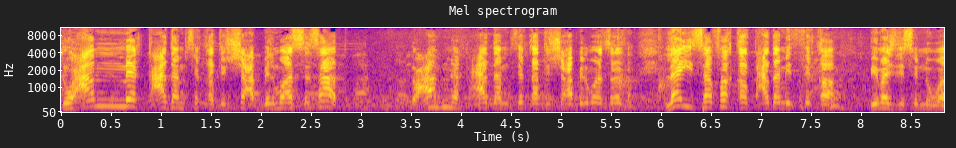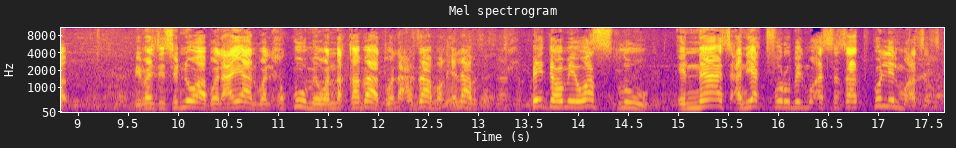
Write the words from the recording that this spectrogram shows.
تعمق عدم ثقة الشعب بالمؤسسات. تعمق عدم ثقة الشعب بالمؤسسات. ليس فقط عدم الثقة بمجلس النواب. بمجلس النواب والعيان والحكومة والنقابات والأحزاب وخلافه. بدهم يوصلوا الناس أن يكفروا بالمؤسسات كل المؤسسات.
